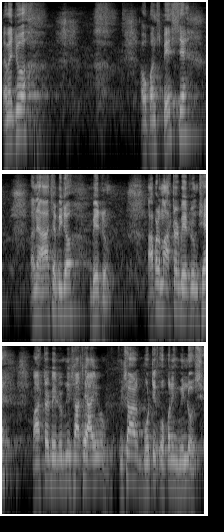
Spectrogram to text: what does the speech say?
તમે જુઓ ઓપન સ્પેસ છે, અને આ છે બીજો બેડરૂમ આ પણ માસ્ટર બેડરૂમ છે. માસ્ટર બેડરૂમની સાથે આ વિશાળ મોટી ઓપનિંગ વિન્ડો છે.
